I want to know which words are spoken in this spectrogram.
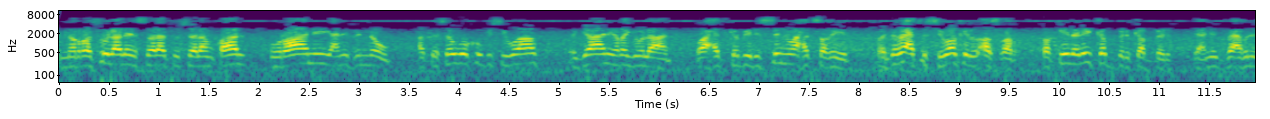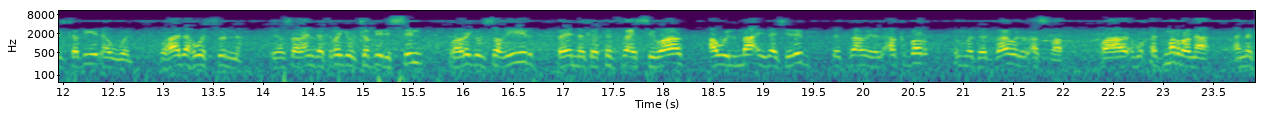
أن الرسول عليه الصلاة والسلام قال أراني يعني في النوم. اتسوق بسواك فجاءني رجلان واحد كبير السن واحد صغير. فدفعت السواك للاصغر فقيل لي كبر كبر. يعني ادفعه للكبير أول. وهذا هو السنة. إذا صار عندك رجل كبير السن ورجل صغير فإنك تدفع السواك أو الماء إذا شربت تدفعه إلى الأكبر ثم تدفعه إلى الأصغر. وقد مرنا أنك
